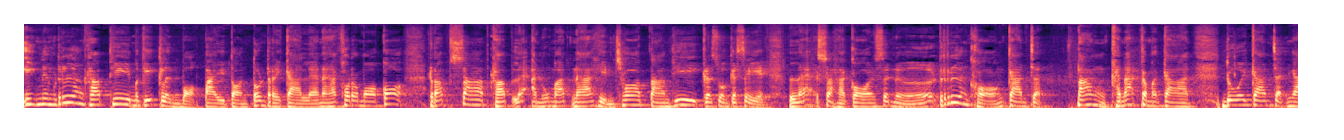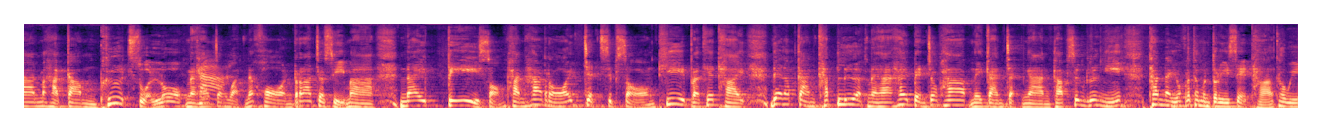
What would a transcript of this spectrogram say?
อีกหนึ่งเรื่องครับที่เมื่อกี้เกริ่นบอกไปตอนต้นรายการแล้วนะฮะครมก็รับทราบครับและอนุมัตินะฮะเห็นชอบตามที่กระทรวงเกษตร และสหกรณ์เสนอเรื่องของการจัด ตั้งคณะกรรมการ โดยการจัดงานมหกรรม พืชสวนโลกนะฮะค่ะ จังหวัดนครราชสีมาในปี 2572 ที่ประเทศไทยได้รับการคัดเลือกนะฮะให้เป็นเจ้าภาพในการจัดงานครับ ซึ่งเรื่องนี้ท่านนายกรัฐมนตรีเศรษฐาทวี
